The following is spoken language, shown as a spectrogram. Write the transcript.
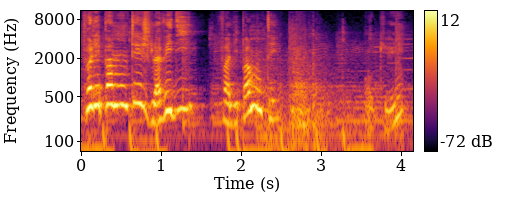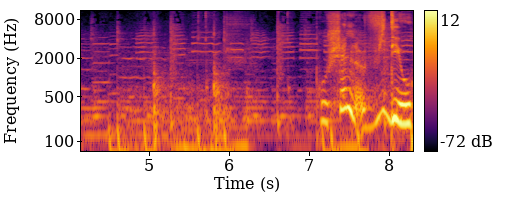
Fallait pas monter, je l'avais dit. Fallait pas monter. Ok. Prochaine vidéo.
